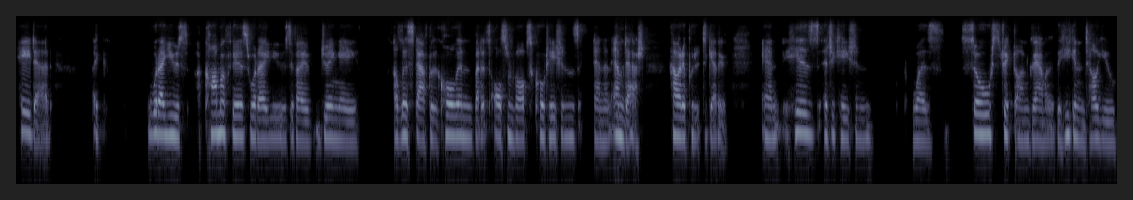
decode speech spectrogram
hey, dad, like, would I use a comma for this? Would I use if I'm doing a a list after the colon, but it also involves quotations and an em dash? How would I put it together? And his education was so strict on grammar that he can tell you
